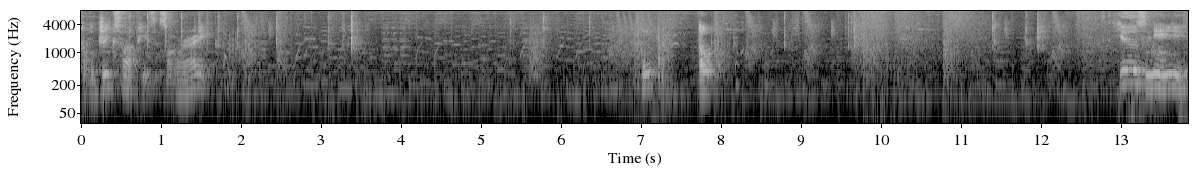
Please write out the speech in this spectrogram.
Couple jigsaw pieces, alright. Oh. Excuse me.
